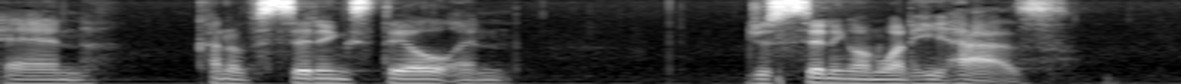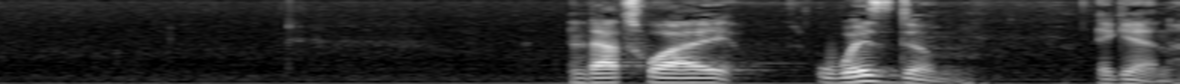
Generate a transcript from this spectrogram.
and kind of sitting still and just sitting on what he has. And that's why wisdom, again,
